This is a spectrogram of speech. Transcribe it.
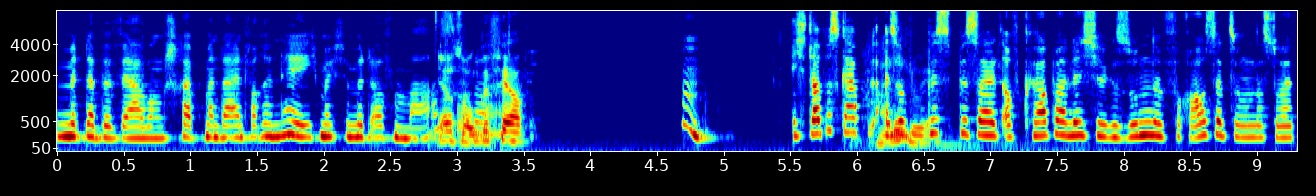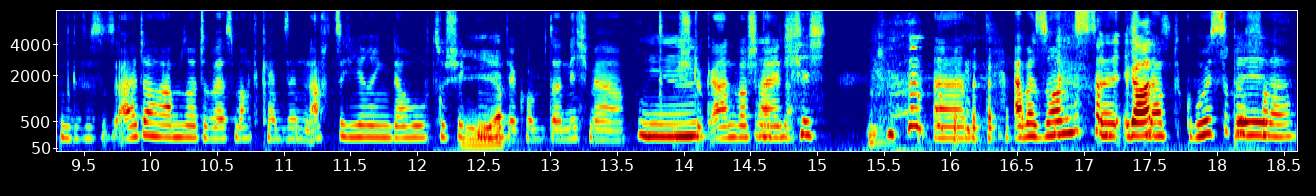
mit einer Bewerbung? Schreibt man da einfach hin, hey, ich möchte mit auf dem Mars? Ja, so oder? ungefähr. Hm. Ich glaube, es gab, also bis, bis halt auf körperliche, gesunde Voraussetzungen, dass du halt ein gewisses Alter haben solltest, weil es macht keinen Sinn, einen 80-Jährigen da hochzuschicken. Yep. Der kommt dann nicht mehr mhm. ein Stück an wahrscheinlich. Ähm, aber sonst, äh, ich glaube, größere,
